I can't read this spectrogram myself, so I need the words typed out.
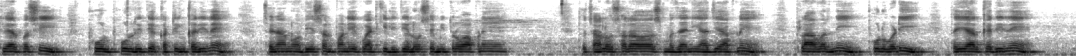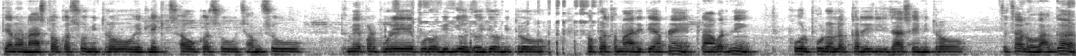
ત્યાર પછી ફૂલ ફૂલ રીતે કટિંગ કરીને ચણાનું બેસન પણ એક વાટકી લીધેલો છે મિત્રો આપણે. તો ચાલો સરસ મજાની આજે આપણે ફ્લાવરની ફૂલવડી તૈયાર કરીને તેનો નાસ્તો કરશું મિત્રો. એટલે કે સૌ કરશું, જમશું. તમે પણ પૂરેપૂરો વીડિયો જોઈજો મિત્રો. સૌપ્રથમ આ રીતે આપણે ફ્લાવરની ફૂલ ફૂલ અલગ કરી લીધા છે મિત્રો. તો ચાલો હવે આગળ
